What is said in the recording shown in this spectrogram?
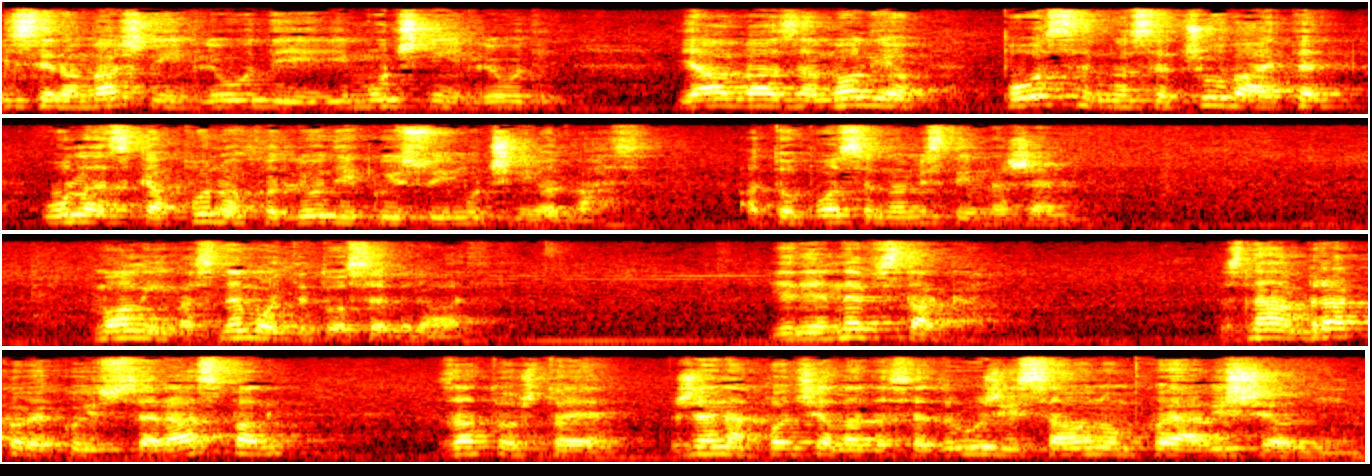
i siromašnih ljudi i mučnih ljudi. Ja vas zamolio, posebno se čuvajte ulazka puno kod ljudi koji su i mučniji od vas. A to posebno mislim na žene. Molim vas, nemojte to sebi raditi. Jer je nefs nepstaka. Znam brakove koji su se raspali zato što je žena počela da se druži sa onom koja više od njima.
